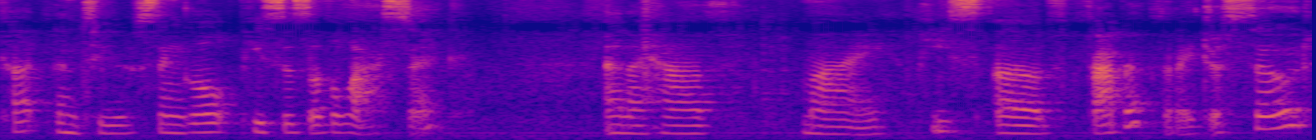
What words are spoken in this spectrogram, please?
cut into single pieces of elastic and I have my piece of fabric that I just sewed,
